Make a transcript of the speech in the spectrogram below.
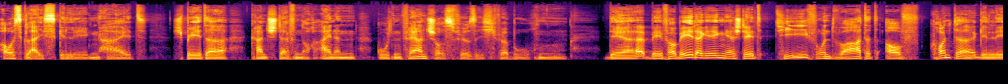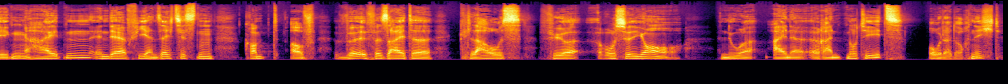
Ausgleichsgelegenheit. Später kann Steffen noch einen guten Fernschuss für sich verbuchen. Der BVB dagegen, er steht tief und wartet auf Kontergelegenheiten. In der 64. kommt auf Wölfe Seite Klaus für Roussillon. Nur eine Randnotiz oder doch nicht?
